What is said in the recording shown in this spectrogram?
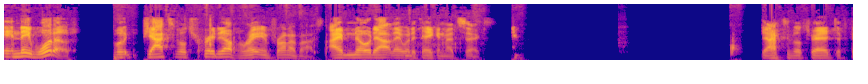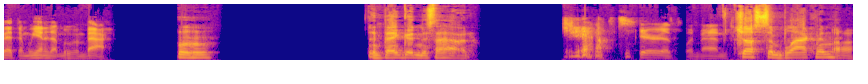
and they would have, but Jacksonville traded up right in front of us. I have no doubt they would have taken him at six. Jacksonville traded to fifth, and we ended up moving back. Mm-hmm. And thank goodness that happened. Yeah, seriously, man. Justin Blackmon. Uh.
